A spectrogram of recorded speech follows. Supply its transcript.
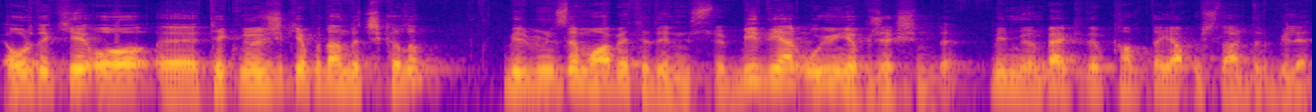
E, Oradaki o e, teknolojik yapıdan da çıkalım. Birbirimize muhabbet edelim istiyor. Bir diğer oyun yapacak şimdi. Bilmiyorum belki de kampta yapmışlardır bile.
